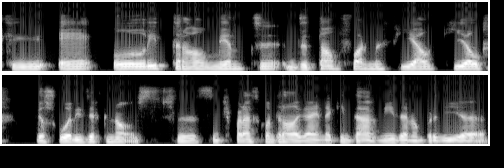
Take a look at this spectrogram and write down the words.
que é literalmente de tal forma fiel que ele, ele chegou a dizer que não, se, se disparasse contra alguém na Quinta Avenida não perdia,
